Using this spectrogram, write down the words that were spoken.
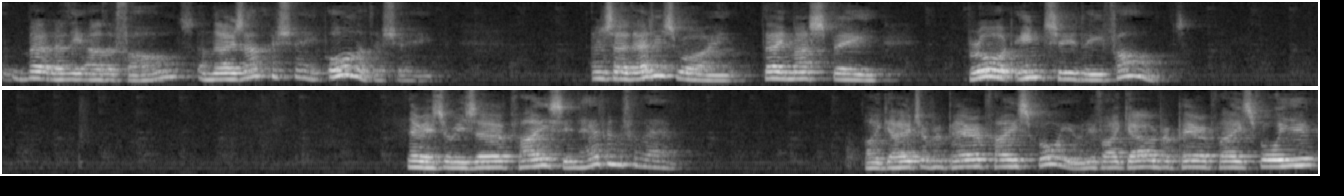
but of the other folds and those other sheep, all of the sheep. And so that is why they must be brought into the fold. There is a reserved place in heaven for them. I go to prepare a place for you. And if I go and prepare a place for you,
